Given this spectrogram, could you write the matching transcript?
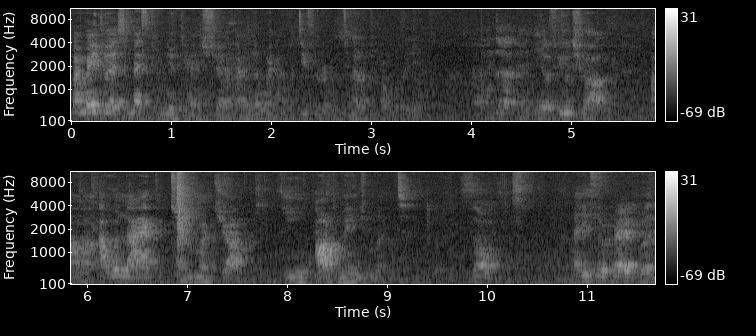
my major is mass communication and we have a different territory. And uh, in the future, uh, I would like to do my job in art management. So uh, it's a very good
